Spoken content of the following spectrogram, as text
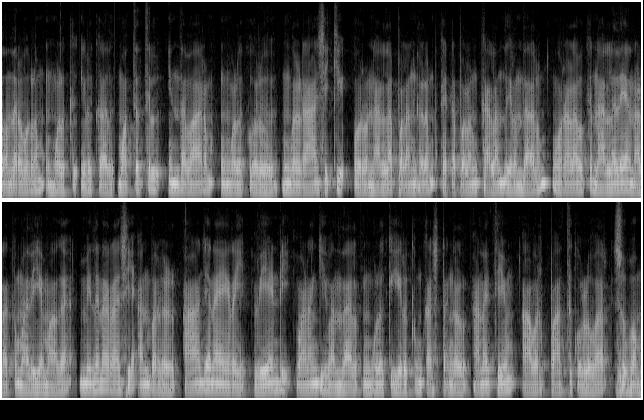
தொந்தரவுகளும் உங்களுக்கு இருக்காது. மொத்தத்தில் இந்த வாரம் உங்களுக்கு ஒரு உங்கள் ராசிக்கு ஒரு நல்ல பலன்களும் கெட்ட பலனும் கலந்து இருந்தாலும் ஓரளவுக்கு நல்லதே நடக்கும் அதிகமாக. மிதன ராசி அன்பர்கள் ஆஞ்சநேயரை வேண்டி வணங்கி வந்தால் உங்களுக்கு இருக்கும் கஷ்டங்கள் அனைத்தையும் அவர் பார்த்து கொள்ளுவார். சுபம்.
